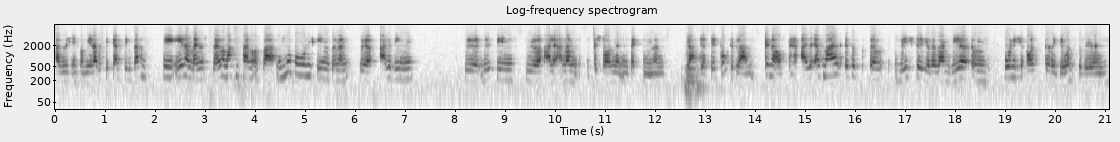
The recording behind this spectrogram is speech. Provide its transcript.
also sich informieren. Aber es gibt ganz viele Sachen, die jeder Mensch selber machen kann und zwar nicht nur für Honigbienen, sondern für alle Bienen, für Wildbienen, für alle anderen gestorbenen Insekten. Und ja, mhm. der Zehn-Punkte-Plan. Genau. Also erstmal ist es äh, wichtig, oder sagen wir, ähm, Honig aus der Region zu wählen.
